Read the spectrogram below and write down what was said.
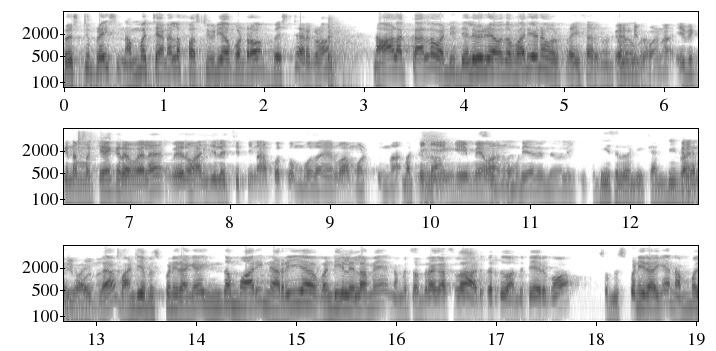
பெஸ்ட் பிரைஸ் நம்ம சேனல்ல ஃபர்ஸ்ட் வீடியோ பண்றோம் பெஸ்டா இருக்கணும். நாளை காலைல வண்டி டெலிவரி ஆகாத மாதிரியான ஒரு பிரைஸா bro. கண்டிப்பாண்ணா இதுக்கு நம்ம கேக்குற விலை வெறும் அஞ்சு லட்சத்தி நாற்பத்தி ஒன்பதாயிரம் ரூபாய் மட்டும்தான். நீங்க. எங்கேயுமே வாங்க. முடியாது இந்த விலைக்கு. டீசல் வண்டி கண்டிப்பா கிடைக்க. வாய்ப்பில்ல. வண்டியை மிஸ் பண்ணிடுறாங்க இந்த மாதிரி நிறைய வண்டிகள் எல்லாமே நம்ம சந்திரா தான் அடுத்தடுத்து வந்துட்டே இருக்கும். ஸோ மிஸ் பண்ணிடுறாங்க நம்ம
